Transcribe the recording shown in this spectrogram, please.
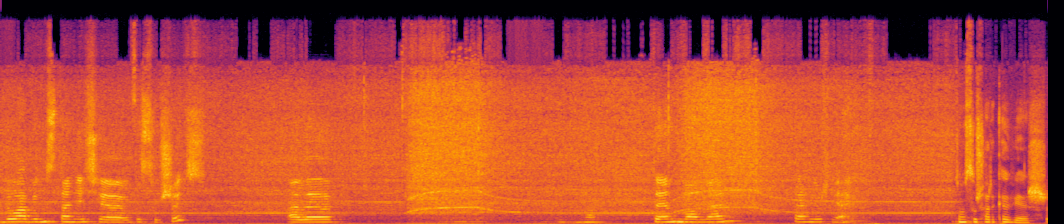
Byłabym w stanie się wysuszyć, ale no, ten moment, ten już nie. Tą suszarkę, wiesz,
